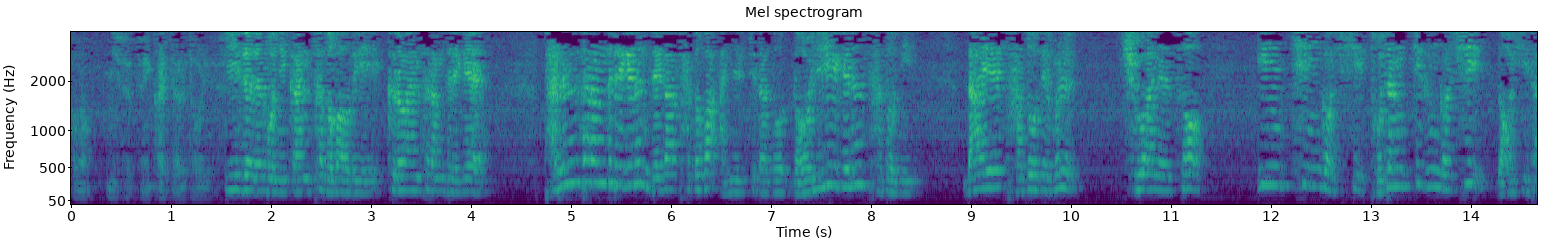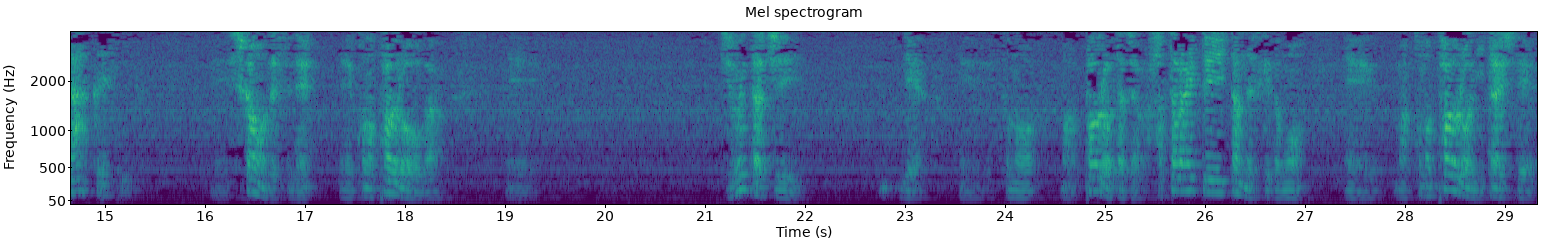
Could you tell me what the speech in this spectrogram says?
この2節に書いてある通りです2절에 보니까 사도 바울이 그러한 사람들에게 다른 사람들에게는 내가 사도가 아닐지라도 너희에게는 사도니 나의 사도됨을 주 안에서 인친 것이 도장 찍은 것이 너희라 그랬습니 다. しかもですね、このパウロが、自分たちで、その、まあ、パウロたちは働いていたんですけども、えーまあ、このパウロに対して、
